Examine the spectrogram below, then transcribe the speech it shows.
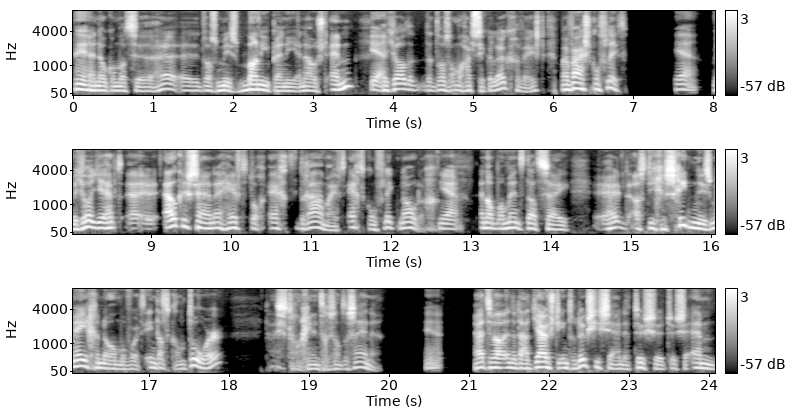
Ja. En ook omdat ze, hè, eh, het was Miss Moneypenny en nou is het M. ja. Weet je wel, dat, dat was allemaal hartstikke leuk geweest. Maar waar is het conflict? ja. Weet je wel, je hebt, eh, elke scène heeft toch echt drama, heeft echt conflict nodig. ja. En op het moment dat zij, hè, als die geschiedenis meegenomen wordt in dat kantoor, dan is het gewoon geen interessante scène. Ja. Hè, terwijl inderdaad juist die introductiescène tussen, tussen M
